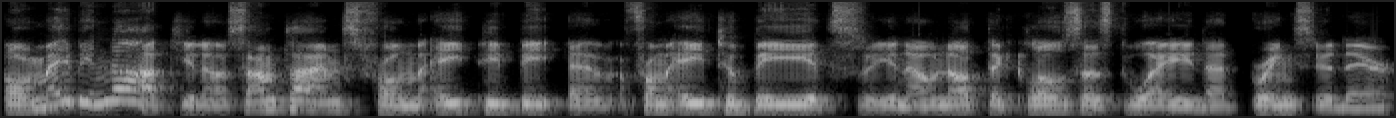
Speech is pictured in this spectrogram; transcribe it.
or maybe not you know sometimes from a to b uh, from a to b it's you know not the closest way that brings you there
